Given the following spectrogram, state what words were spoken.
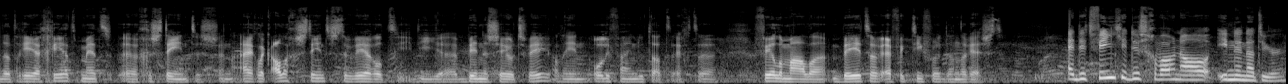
dat reageert met gesteentes. En eigenlijk alle gesteentes ter wereld die, die binnen CO2. Alleen olifijn doet dat echt vele malen beter, effectiever dan de rest. En dit vind je dus gewoon al in de natuur?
